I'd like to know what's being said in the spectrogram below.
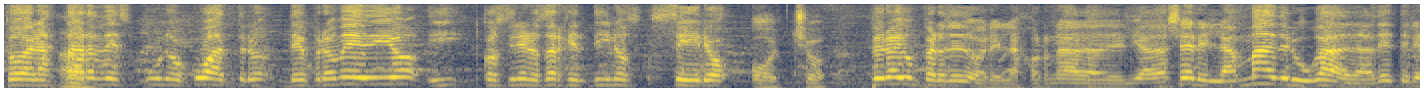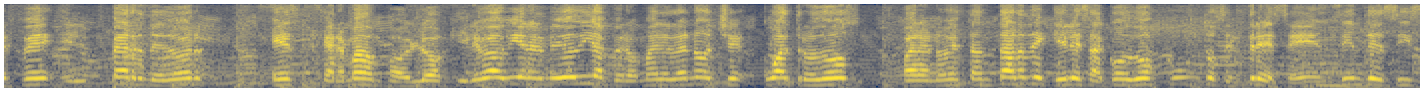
Todas las Ah. tardes 1-4 de promedio y Cocineros Argentinos 0-8. Pero hay un perdedor en la jornada del día de ayer. En la madrugada de Telefe, el perdedor es Germán Pavlovsky. Le va bien al mediodía, pero mal a la noche. 4-2 para no es tan tarde, que le sacó dos puntos el 13. En síntesis,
